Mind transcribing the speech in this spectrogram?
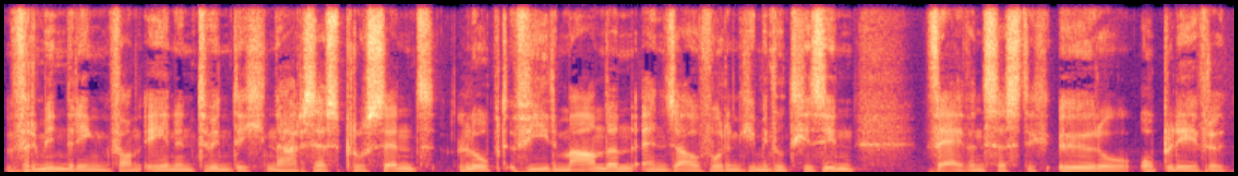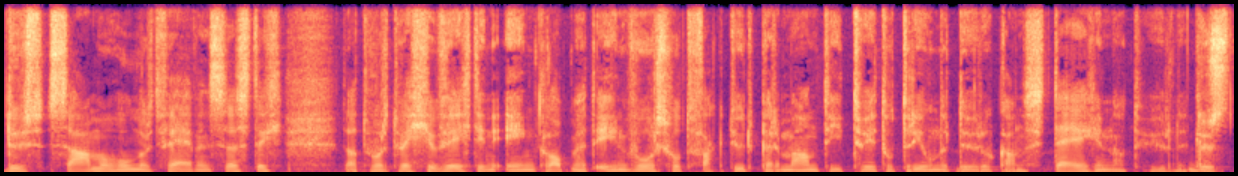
vermindering van 21 naar 6 procent loopt vier maanden en zou voor een gemiddeld gezin 65 euro opleveren. Dus samen 165. Dat wordt weggeveegd in één klap met één voorschotfactuur per maand die 2 tot 300 euro kan stijgen natuurlijk. Dus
